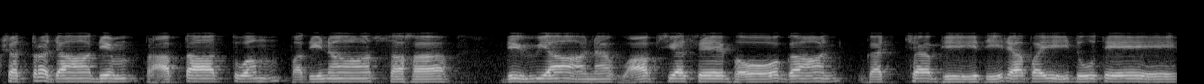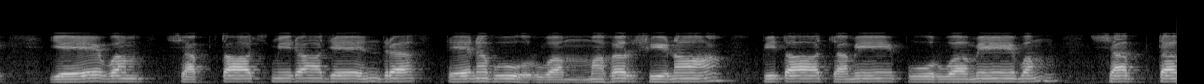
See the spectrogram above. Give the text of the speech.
क्षत्रजातिं प्राप्ता त्वं पदिना सह दिव्यान् वाप्स्यसे भोगान् गच्छ भीतिरपैदुते एवं शप्तास्मि राजेन्द्र तेन पूर्वं महर्षिणा पिता च मे पूर्वमेवं शप्तः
